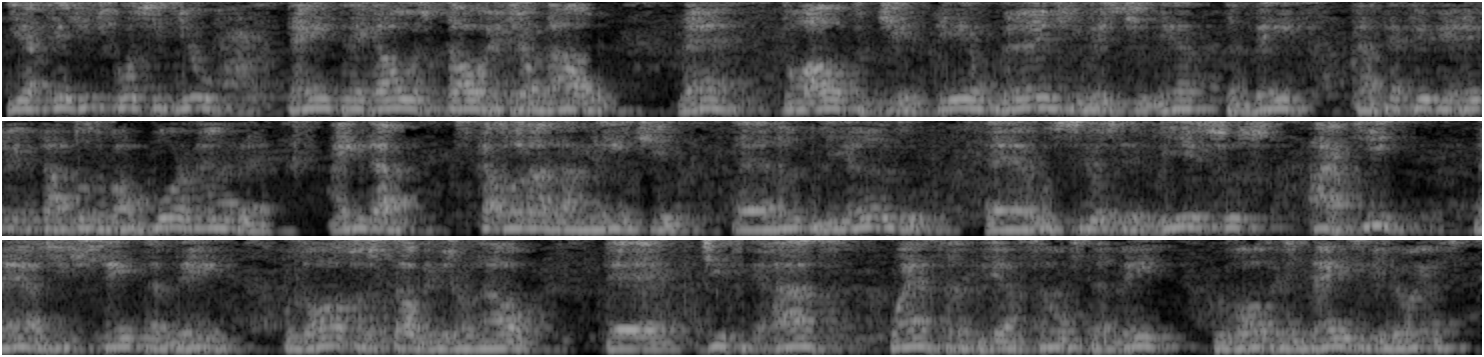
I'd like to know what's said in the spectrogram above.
E aqui a gente conseguiu né, entregar o hospital regional né, do Alto Tietê, um grande investimento também. Até fevereiro ele está todo vapor, né, André? Ainda escalonadamente é, ampliando é, os seus serviços. Aqui né? A gente tem também o nosso hospital regional é, de Ferraz, com essa ampliação que também, por volta de 10 milhões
